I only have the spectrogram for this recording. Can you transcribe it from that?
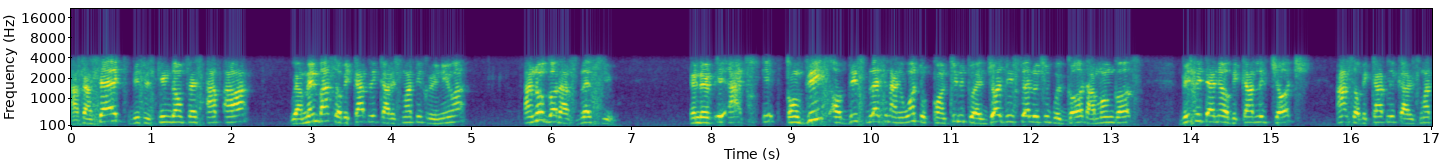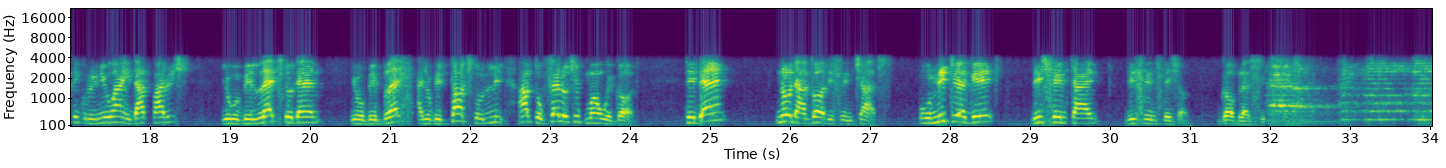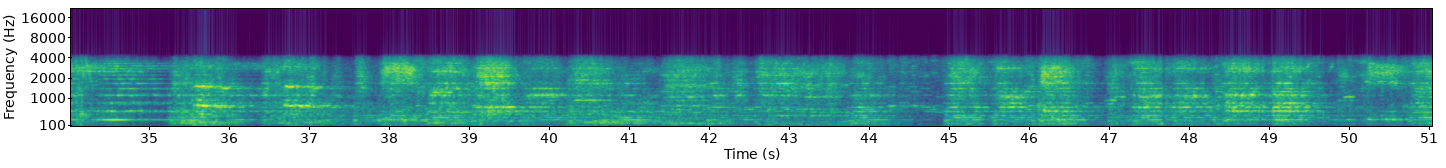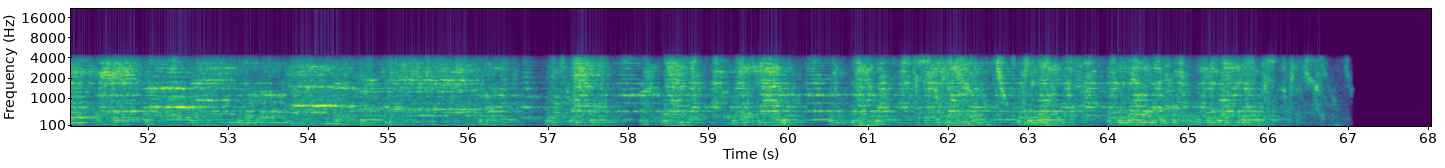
As I said, this is Kingdom First Half Hour. We are members of the Catholic Charismatic Renewal. I know God has blessed you. And if, if convinced of this blessing and you want to continue to enjoy this fellowship with God among us, visit any of the Catholic Church, ask of the Catholic Charismatic Renewal in that parish. You will be led to them, you will be blessed, and you'll be touched to live, how to fellowship more with God. Till then, know that God is in charge. We'll meet you again this same time, this same station. God bless you.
